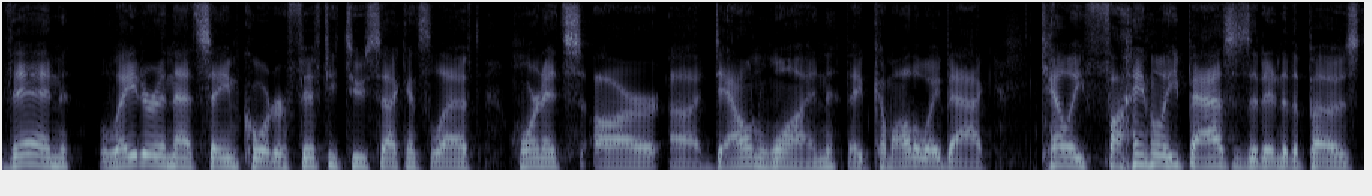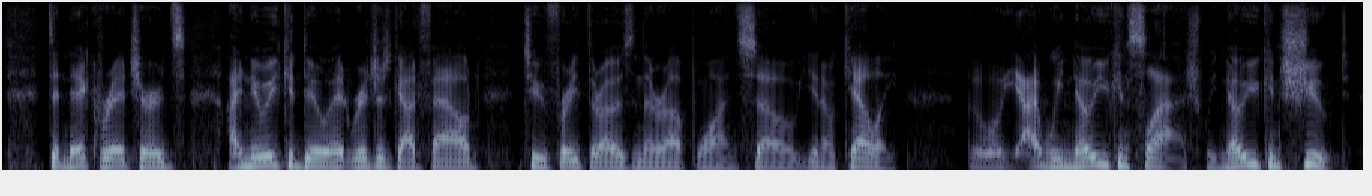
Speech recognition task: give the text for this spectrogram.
Then later in that same quarter, 52 seconds left, Hornets are uh, down one. They'd come all the way back. Kelly finally passes it into the post to Nick Richards. I knew he could do it. Richards got fouled, two free throws, and they're up one. So, you know, Kelly, we know you can slash, we know you can shoot.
